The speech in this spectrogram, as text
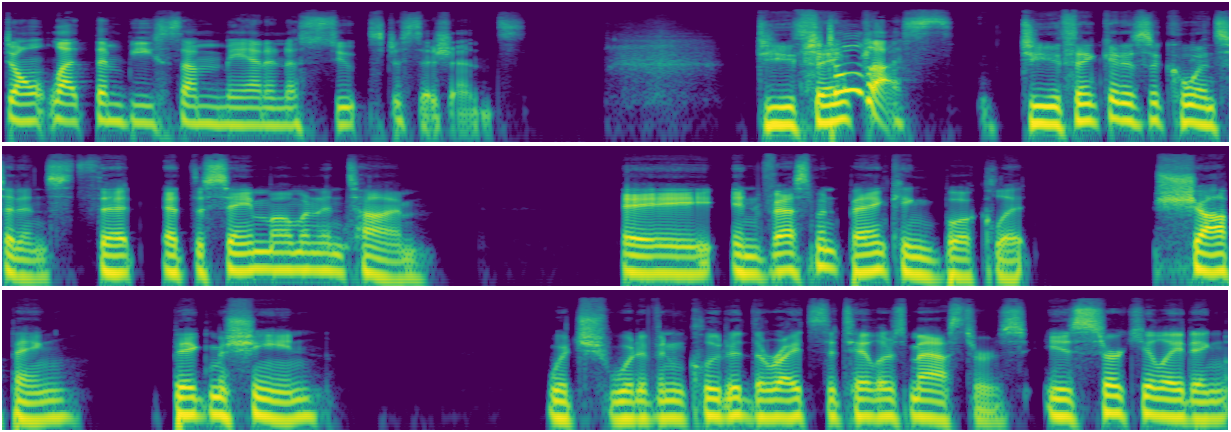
Don't let them be some man in a suit's decisions. do you She think told us. do you think it is a coincidence that at the same moment in time a investment banking booklet shopping big machine which would have included the rights to taylor's masters is circulating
